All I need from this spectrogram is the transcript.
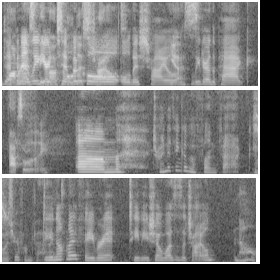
Definitely your typical oldest child. oldest child, Yes. leader of the pack. Absolutely. Um, trying to think of a fun fact. Yeah, what's your fun fact? Do you know what my favorite TV show was as a child? No.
